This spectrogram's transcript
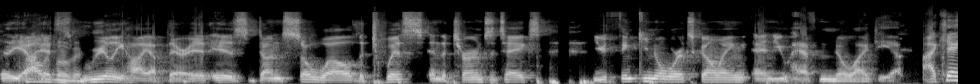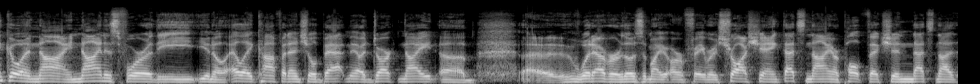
Yeah, Solid it's movie. really high up there. It is done so well. The twists and the turns it takes. You think you know where it's going, and you have no idea. I can't go a nine. Nine is for the you know L.A. Confidential, Batman, Dark Knight, uh, uh, whatever. Those are my our favorite. Shawshank. That's nine or Pulp Fiction. That's not.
